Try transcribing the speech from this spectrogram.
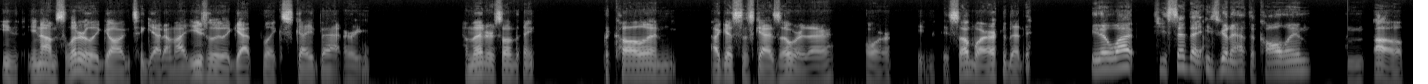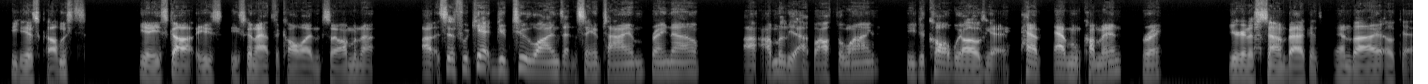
You, you know, I'm literally going to get him. I usually get like Skype that or come in or something to call in. I guess this guy's over there or he, he's somewhere. That You know what? He said that he's gonna have to call in. oh, he is calling. Yeah, he's got he's he's gonna have to call in. So I'm gonna uh, since we can't do two lines at the same time right now, uh, I'm gonna Yeah. step off the line. You could call with Okay, have have him come in, right? you're gonna sound back and stand by. Okay.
